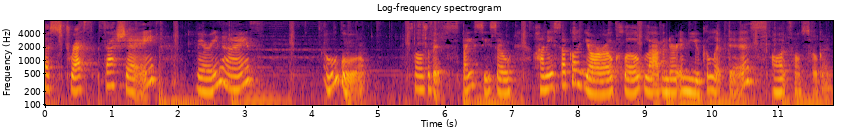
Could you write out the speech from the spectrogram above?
a stress sachet. Very nice. Ooh, smells a bit spicy. So honeysuckle, yarrow, clove, lavender, and eucalyptus. Oh, it smells so good.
